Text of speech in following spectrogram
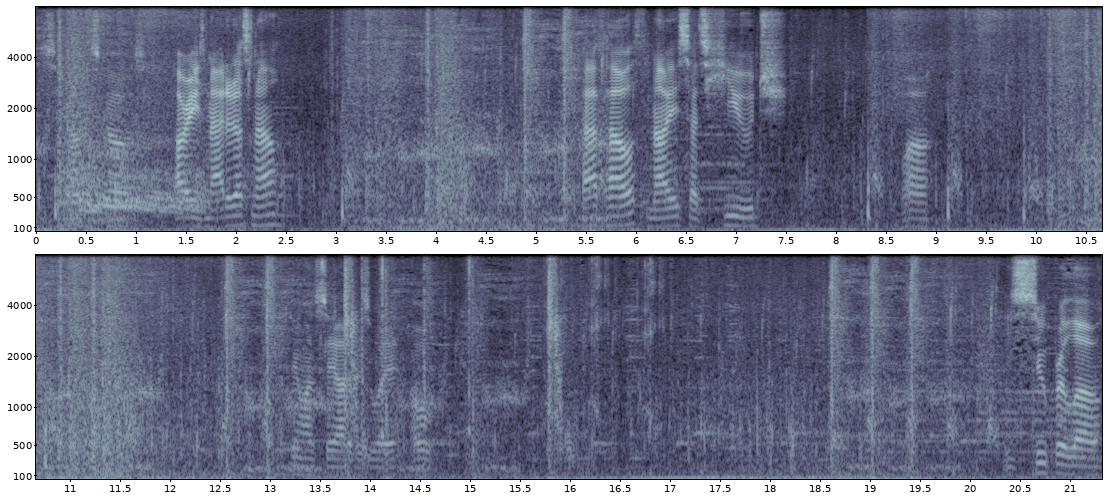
Let's see how this goes. Alright, he's mad at us now. Half health, nice, that's huge. Wow. We want to stay out of his way. Oh. He's super low.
